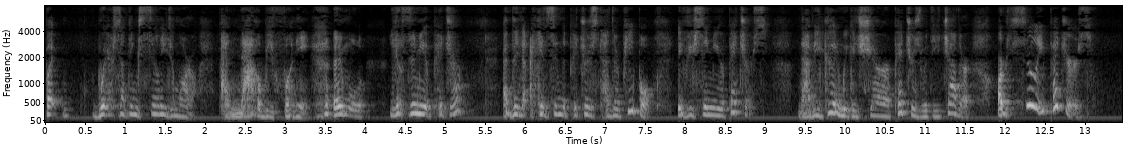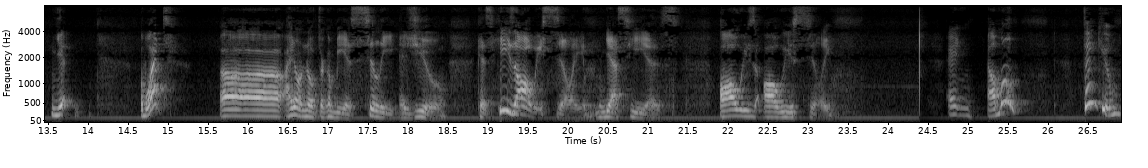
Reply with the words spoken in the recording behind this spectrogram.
But wear something silly tomorrow, and that'll be funny. And we'll you'll send me a picture, and then I can send the pictures to other people if you send me your pictures. That'd be good. We could share our pictures with each other. Our silly pictures. Yeah. What? Uh, I don't know if they're going to be as silly as you. Because he's always silly. Yes, he is always, always silly. And Elmo, thank you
